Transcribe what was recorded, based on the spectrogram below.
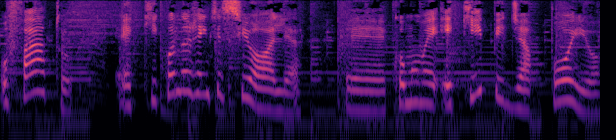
O fato é que quando a gente se olha é, como uma equipe de apoio,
